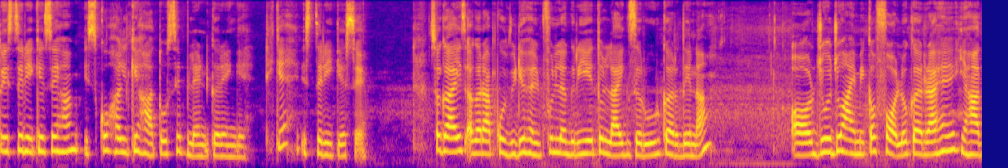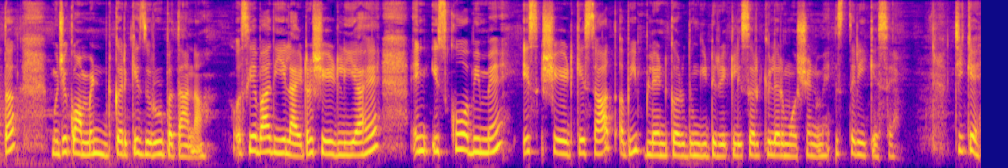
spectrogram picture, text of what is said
तो इस तरीके से हम इसको हल्के हाथों से ब्लेंड करेंगे, ठीक है? इस तरीके से। सो so गाइज़ अगर आपको वीडियो हेल्पफुल लग रही है तो लाइक ज़रूर कर देना। और जो जो आई मेकअप फॉलो कर रहा है यहाँ तक मुझे कमेंट करके ज़रूर बताना। उसके बाद ये लाइटर शेड लिया है। इन इसको अभी मैं इस शेड के साथ अभी ब्लेंड कर दूँगी डायरेक्टली सर्कुलर मोशन में इस तरीके से। ठीक है?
